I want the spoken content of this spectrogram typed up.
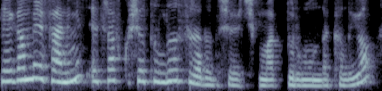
Peygamber Efendimiz etraf kuşatıldığı sırada dışarı çıkmak durumunda kalıyor.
